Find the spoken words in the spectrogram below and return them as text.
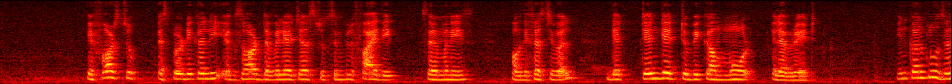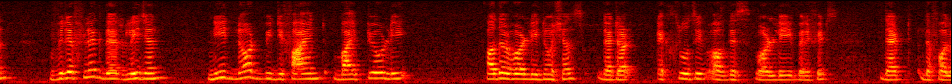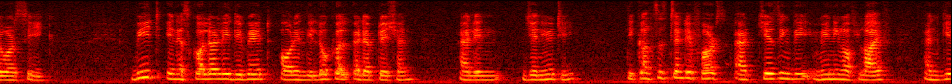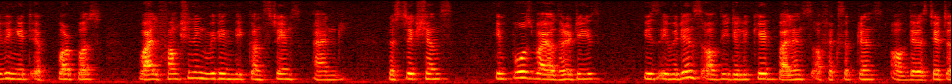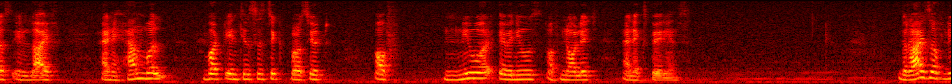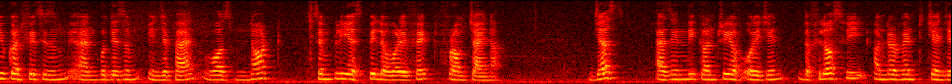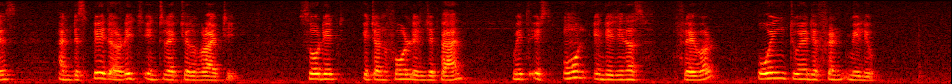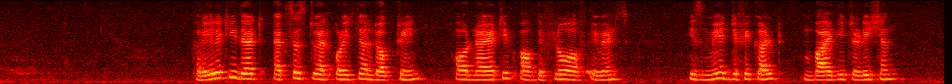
efforts to sporadically exhort the villagers to simplify the ceremonies of the festival, they tended to become more elaborate. In conclusion, we reflect their religion need not be defined by purely otherworldly notions that are exclusive of this worldly benefits that the followers seek. Be it in a scholarly debate or in the local adaptation and in ingenuity, the consistent efforts at chasing the meaning of life and giving it a purpose while functioning within the constraints and restrictions imposed by authorities is evidence of the delicate balance of acceptance of their status in life and a humble but enthusiastic pursuit of newer avenues of knowledge and experience. The rise of New Confucianism and Buddhism in Japan was not simply a spillover effect from China. Just as in the country of origin, the philosophy underwent changes and displayed a rich intellectual variety. So did it unfold in Japan with its own indigenous flavor owing to a different milieu. Reality that access to an original doctrine or narrative of the flow of events is made difficult by the tradition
